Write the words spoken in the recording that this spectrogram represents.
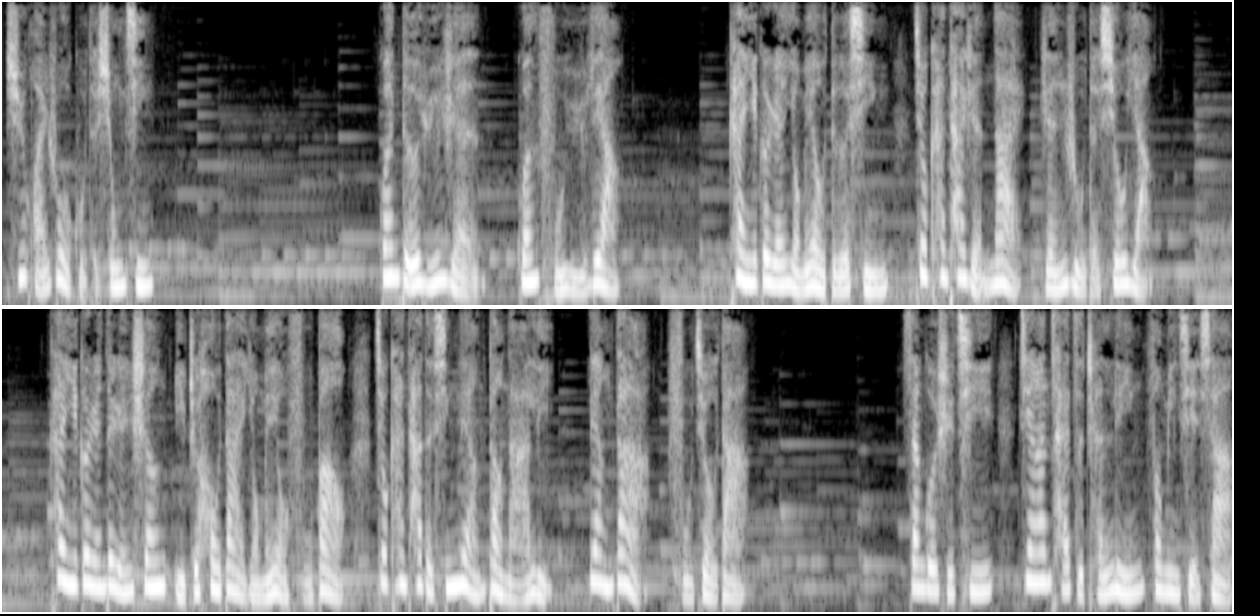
虚怀若谷的胸襟。观德于忍，观福于量。看一个人有没有德行，就看他忍耐、忍辱的修养；看一个人的人生以至后代有没有福报，就看他的心量到哪里，量大福就大。三国时期，建安才子陈琳奉命写下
